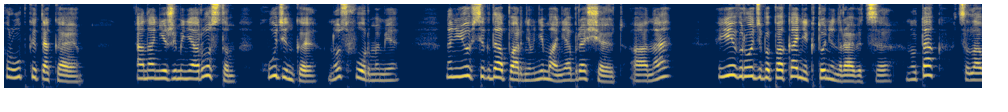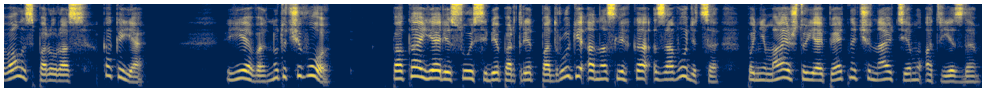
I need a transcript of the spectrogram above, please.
хрупкая такая. Она ниже меня ростом, худенькая, но с формами. На нее всегда парни внимание обращают, а она... Ей вроде бы пока никто не нравится. Но так, целовалась пару раз, как и я. «Ева, ну ты чего?» Пока я рисую себе портрет подруги, она слегка заводится, понимая, что я опять начинаю тему отъезда.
